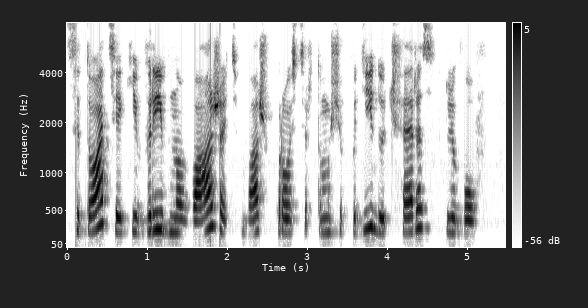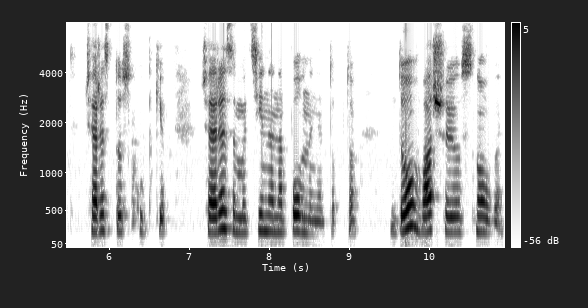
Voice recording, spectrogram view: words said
ситуації, які врівноважать ваш простір, тому що події йдуть через любов, через до скупків, через емоційне наповнення, тобто до вашої основи.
